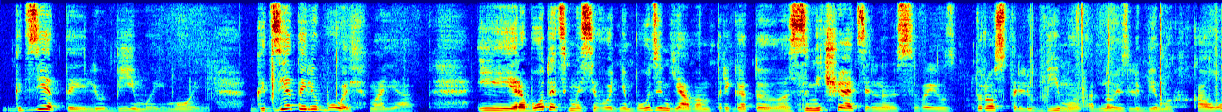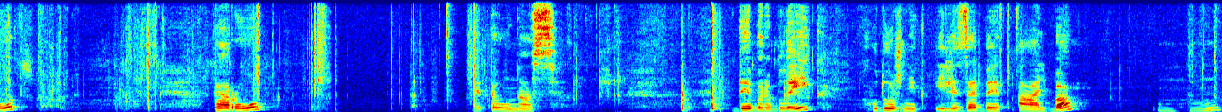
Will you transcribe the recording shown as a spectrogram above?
Где ты, любимый мой? Где ты, любовь моя? И работать мы сегодня будем. Я вам приготовила замечательную свою, просто любимую, одну из любимых колод. Таро это у нас Дебора Блейк, художник Элизабет Альба. Угу.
